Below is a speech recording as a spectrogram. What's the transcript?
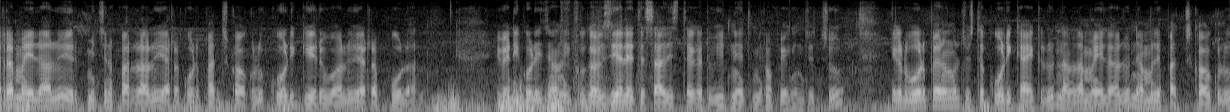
ఎర్ర మైలాలు ఎరుపుమిచ్చిన పర్రాలు ఎర్ర కోడి పచ్చకాకులు కోడి గేరువాలు ఎర్ర పూలాలు. ఇవన్నీ కూడా ఈ జాములు ఎక్కువగా విజయాలు అయితే సాధిస్తాయి కాబట్టి వీటిని అయితే మీరు ఉపయోగించవచ్చు ఇక్కడ ఓడిపోయిన రంగులు చూస్తే కోడి కాయకులు నల్ల మైలాలు నెమలి పచ్చకాకులు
